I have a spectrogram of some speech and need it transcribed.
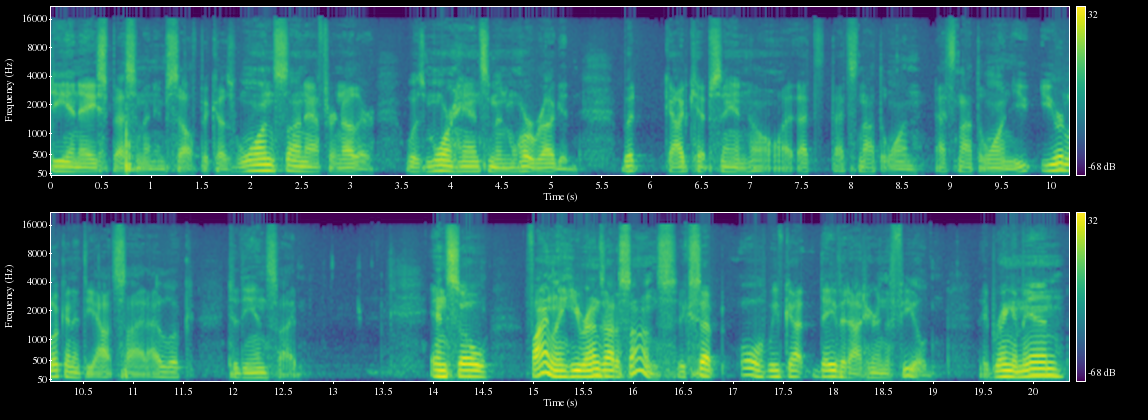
DNA specimen himself because one son after another was more handsome and more rugged. But God kept saying, No, that's, that's not the one. That's not the one. You, you're looking at the outside. I look to the inside. And so finally, he runs out of sons, except, oh, we've got David out here in the field. They bring him in.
